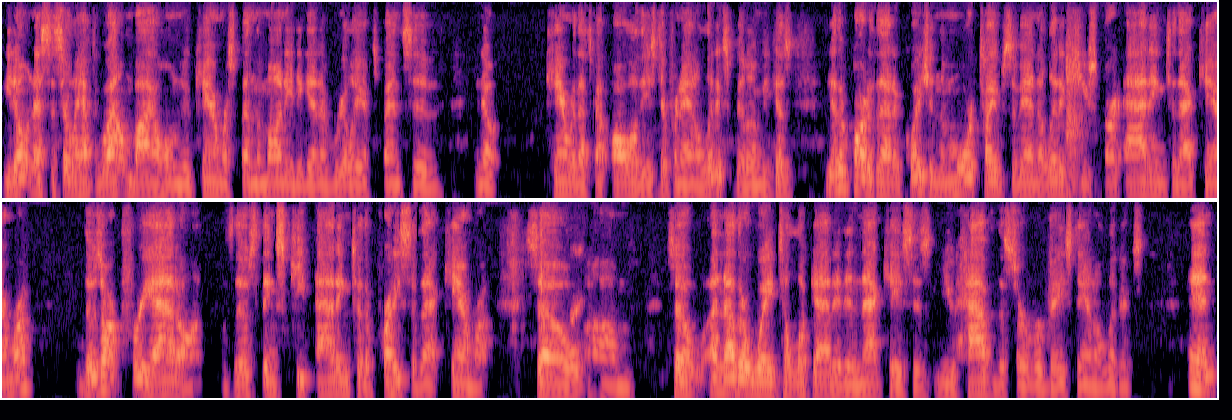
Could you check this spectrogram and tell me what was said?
you don't necessarily have to go out and buy a whole new camera spend the money to get a really expensive you know camera that's got all of these different analytics built in because the other part of that equation the more types of analytics you start adding to that camera those aren't free add-ons. Those things keep adding to the price of that camera. So um, so another way to look at it in that case is you have the server-based analytics. And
